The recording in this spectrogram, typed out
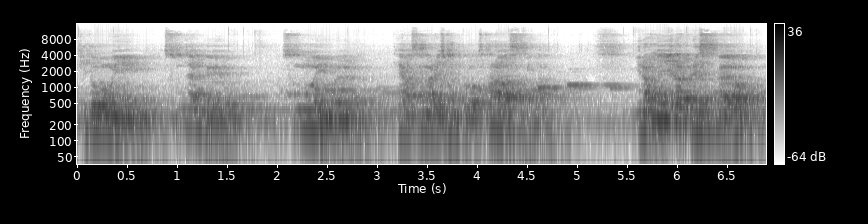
기도 모임, 순장 교육, 숙모임을 대학생활의 전부로 살아왔습니다. 1학년이라 그랬을까요?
